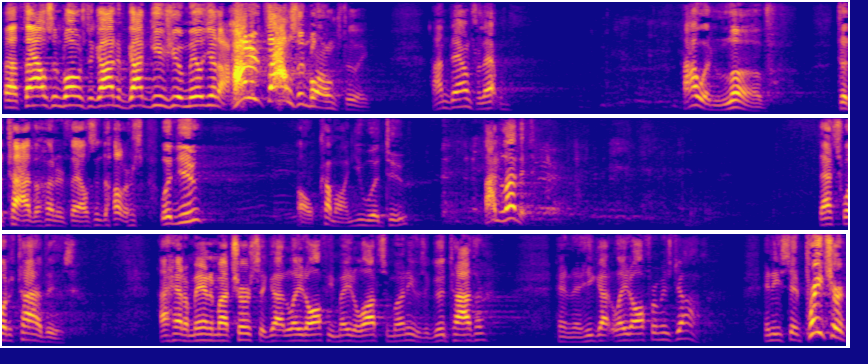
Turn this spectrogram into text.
a thousand belongs to God. If God gives you a million, a hundred thousand belongs to Him. I'm down for that one. I would love to tithe a hundred thousand dollars, wouldn't you? Oh, come on, you would too. I'd love it. That's what a tithe is. I had a man in my church that got laid off. He made lots of money. He was a good tither. And uh, he got laid off from his job. And he said, Preacher,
